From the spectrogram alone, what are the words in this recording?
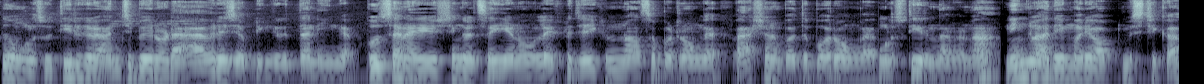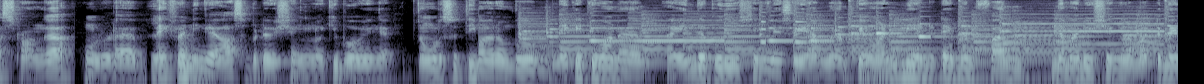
இது உங்களை சுற்றி இருக்கிற அஞ்சு பேரோட ஆவரேஜ் அப்படிங்கிறது தான் நீங்கள் புதுசாக நிறைய விஷயங்கள் செய்யணும் லைஃப்பில் ஜெயிக்கணும்னு ஆசைப்படுறவங்க பேஷனை பார்த்து போகிறவங்க உங்களை சுற்றி இருந்தாங்கன்னா நீங்களும் அதே மாதிரி ஆப்டிமிஸ்டிக்காக ஸ்ட்ராங்காக உங்களோட லைஃப்பில் நீங்கள் ஆசைப்பட்ட விஷயங்கள் நோக்கி போவீங்க. உங்களை சுற்றி ரொம்ப நெகட்டிவான எந்த புது விஷயங்களையும் செய்யாமல் ஒன்லி என்டர்டைன்மெண்ட் ஃபன் இந்த மாதிரி விஷயங்களை மட்டுமே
